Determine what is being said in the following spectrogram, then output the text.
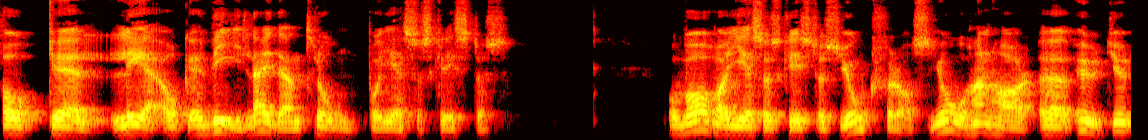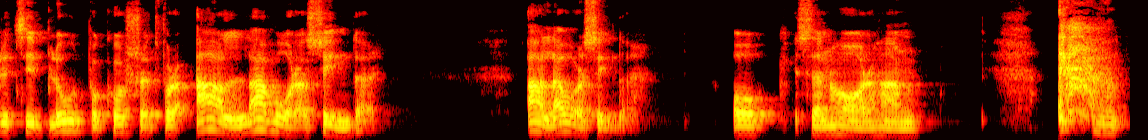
Och, eh, och vila i den tron på Jesus Kristus. Och vad har Jesus Kristus gjort för oss? Jo, han har eh, utgjutit sitt blod på korset för alla våra synder. Alla våra synder. Och sen har han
